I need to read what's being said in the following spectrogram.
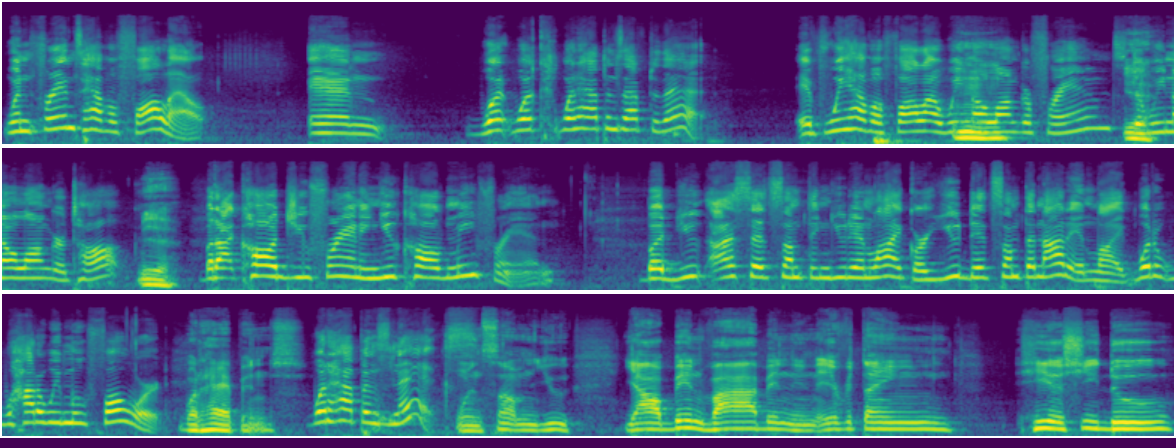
When friends have a fallout, and what what what happens after that? If we have a fallout, we no longer friends. Mm-hmm. Yeah. Do we no longer talk? Yeah. But I called you friend and you called me friend. But you I said something you didn't like or you did something I didn't like. What how do we move forward? What happens? What happens next? when something you y'all been vibing and everything he or she do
